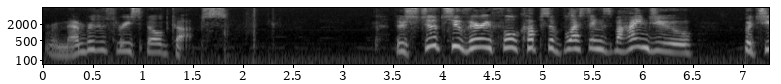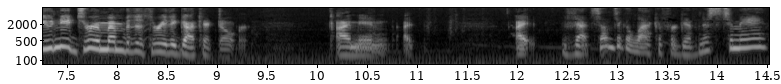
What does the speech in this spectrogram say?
Remember the three spilled cups. There's still two very full cups of blessings behind you, but you need to remember the three that got kicked over. I mean, I, I that sounds like a lack of forgiveness to me.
